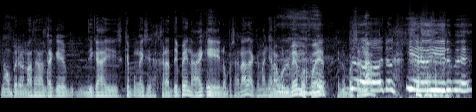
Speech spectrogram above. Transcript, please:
No, pero no hace falta que digáis, que pongáis esas caras de pena, ¿eh? que no pasa nada, que mañana volvemos, joder, que no pasa nada. No, no quiero irme.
